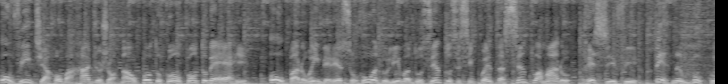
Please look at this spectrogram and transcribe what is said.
ouvinte@radiojornal.com.br ou para o endereço Rua do Lima 250, Santo Amaro, Recife, Pernambuco.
